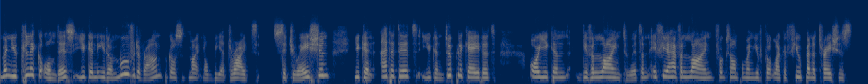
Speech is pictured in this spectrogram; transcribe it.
when you click on this, you can either move it around because it might not be at the right situation. You can edit it, you can duplicate it, or you can give a line to it. And if you have a line, for example, when you've got like a few penetrations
